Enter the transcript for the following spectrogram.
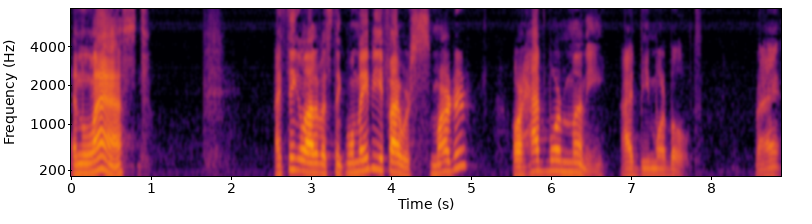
And last, I think a lot of us think, well, maybe if I were smarter or had more money, I'd be more bold. Right?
